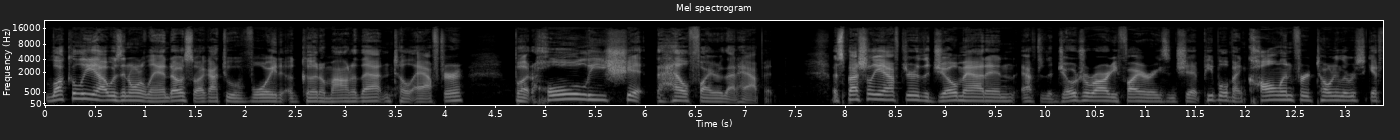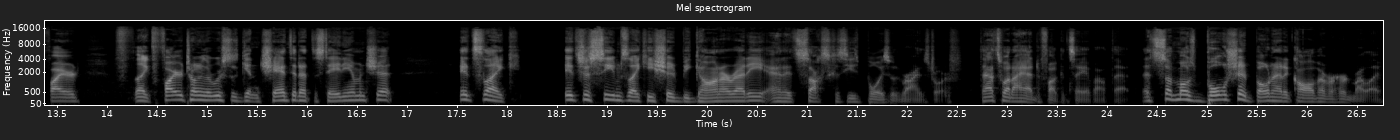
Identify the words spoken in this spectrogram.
luckily, I was in Orlando, so I got to avoid a good amount of that until after. But holy shit, the hellfire that happened. Especially after the Joe Maddon, after the Joe Girardi firings and shit. People have been calling for Tony La Russa to get fired. Like, fire Tony La Russa is getting chanted at the stadium and shit. It's like, it just seems like he should be gone already, and it sucks because he's boys with Reinsdorf. That's what I had to fucking say about that. That's the most bullshit boneheaded call I've ever heard in my life.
